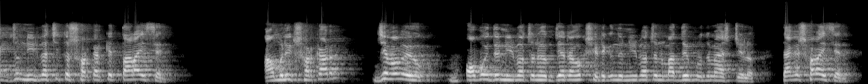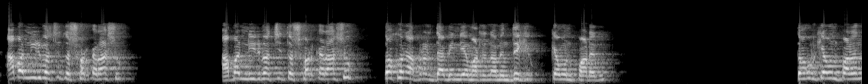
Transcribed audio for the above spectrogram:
একজন নির্বাচিত সরকারকে তারাইছেন আওয়ামী লীগ সরকার যেভাবে হোক, অবৈধ নির্বাচন হোক, যেটা হোক, সেটা কিন্তু নির্বাচনের মাধ্যমে প্রথমে আসছিল। তাকে সরাইছেন। আবার নির্বাচিত সরকার আসুক। আবার নির্বাচিত সরকার আসুক, তখন আপনার দাবি নিয়ে মাঠে নামেন। দেখি কেমন পারেন। তখন কেমন পারেন?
